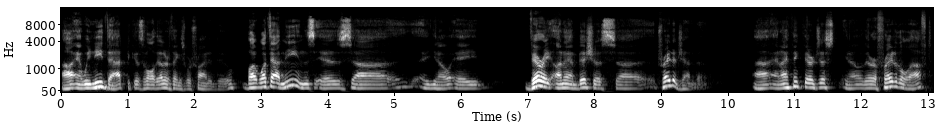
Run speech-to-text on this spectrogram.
Uh, and we need that because of all the other things we're trying to do. But what that means is, uh, you know, a very unambitious uh, trade agenda. Uh, and I think they're just, you know, they're afraid of the left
